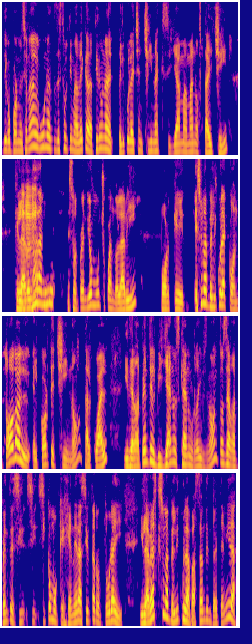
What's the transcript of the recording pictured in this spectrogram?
Digo, por mencionar algunas de esta última década, tiene una película hecha en China que se llama Man of Tai Chi, que la verdad a mí me sorprendió mucho cuando la vi, porque es una película con todo el, corte chino, tal cual, y de repente el villano es Keanu Reeves, ¿no? Entonces de repente sí, sí, sí como que genera cierta ruptura y, y la verdad es que es una película bastante entretenida.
